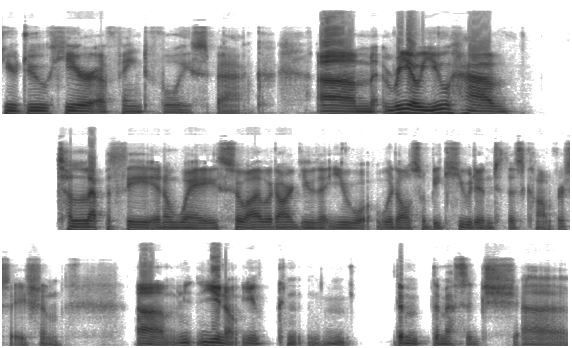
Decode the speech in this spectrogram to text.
You do hear a faint voice back. Um, Rio, you have telepathy in a way, so I would argue that you would also be cued into this conversation. Um, you know, you can the the message uh,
